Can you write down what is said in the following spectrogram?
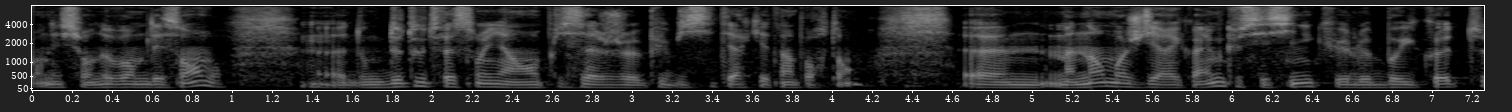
on est sur novembre-décembre. Mmh. donc de toute façon, il y a un remplissage publicitaire qui est important. maintenant, moi, je dirais quand même que c'est signe que le boycott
